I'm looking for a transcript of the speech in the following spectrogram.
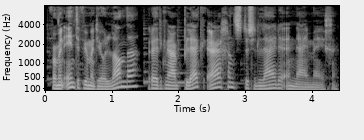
Voor mijn interview met Jolanda reed ik naar een plek ergens tussen Leiden en Nijmegen.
